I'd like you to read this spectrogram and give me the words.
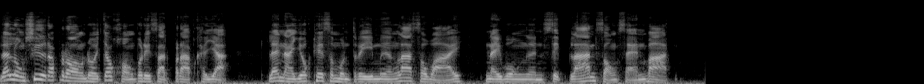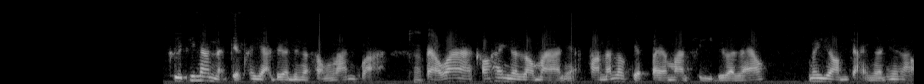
และลงชื่อรับรองโดยเจ้าของบริษัทปราบขยะ และนายกเทศมนตรีเมืองลาดสวาย ในวงเงิน 10 ล้าน2แสนบาท คือที่นั่นน่ะเก็บขยะเดือนหนึ่งสองล้านกว่าครับแต่ว่าเขาให้เงินเรามาเนี่ย ตอนนั้นเราเก็บไปประมาณสี่เดือนแล้ว ไม่ยอมจ่ายเงินให้เรา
